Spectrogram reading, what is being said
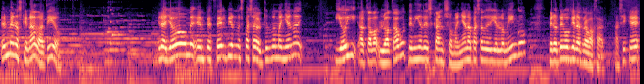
Es menos que nada, tío. Mira, yo me empecé el viernes pasado el turno de mañana y hoy lo acabo. Tenía descanso mañana pasado y el domingo, pero tengo que ir a trabajar. Así que...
